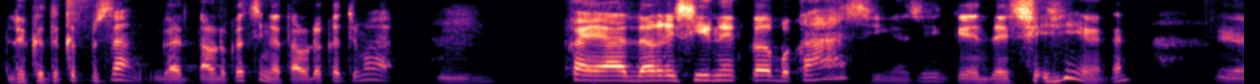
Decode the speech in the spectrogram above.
deket-deket bisa nggak tahu deket sih nggak tahu deket cuma Hmm. kayak dari sini ke Bekasi nggak sih kayak dari sini ya kan ya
